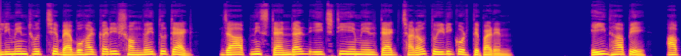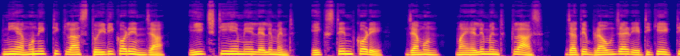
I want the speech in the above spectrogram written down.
এলিমেন্ট হচ্ছে ব্যবহারকারীর সংজ্ঞায়িত ট্যাগ যা আপনি স্ট্যান্ডার্ড এইচটিএমএল ট্যাগ ছাড়াও তৈরি করতে পারেন। এই ধাপে আপনি এমন একটি ক্লাস তৈরি করেন যা এইচটিএমএল এলিমেন্ট এক্সটেন্ড করে, যেমন মাই এলিমেন্ট ক্লাস যাতে ব্রাউজার এটিকে একটি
